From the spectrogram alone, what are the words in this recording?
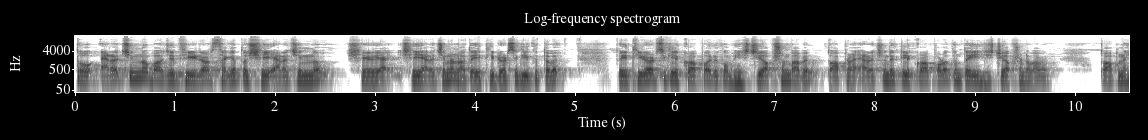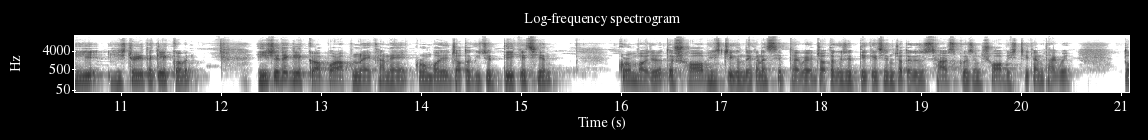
তো অ্যারো চিহ্ন বা যদি থ্রি ডটস থাকে, তো সেই অ্যারো চিহ্ন, সেই সেই অ্যারো চিহ্ন না, তো এই থ্রি ডটসে ক্লিক করতে হবে। তো এই থ্রি ডটসে ক্লিক করার পর এরকম হিস্ট্রি অপশন পাবেন। তো আপনার অ্যারো চিহ্নতে ক্লিক করার পরও কিন্তু এই হিস্ট্রি অপশনটা পাবেন। তো আপনার হিস্ট্রিতে ক্লিক করবেন। হিস্ট্রিতে ক্লিক করার পর আপনার এখানে ক্রোম বাজারে যত কিছু দেখেছেন ক্রোম বাজারে তো সব হিস্ট্রি কিন্তু এখানে সেভ থাকবে। যত কিছু দেখেছেন, যত কিছু সার্চ করেছেন, সব হিস্ট্রি এখানে থাকবে। তো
